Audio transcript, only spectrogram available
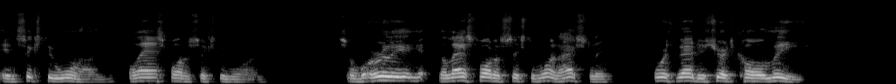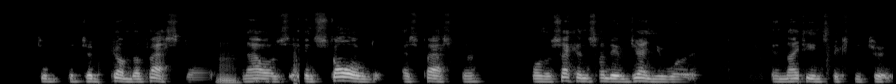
in 61, the last part of 61. So early, the last part of 61, actually, Worth Baptist Church called me to, to become the pastor. Mm. And I was installed as pastor on the second Sunday of January in 1962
